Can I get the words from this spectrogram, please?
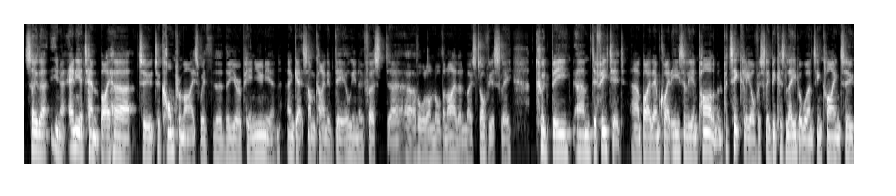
so that you know any attempt by her to to compromise with the, the European Union and get some kind of deal, you know, first uh, of all on Northern Ireland, most obviously, could be um, defeated uh, by them quite easily in Parliament, particularly obviously because Labour weren't inclined to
